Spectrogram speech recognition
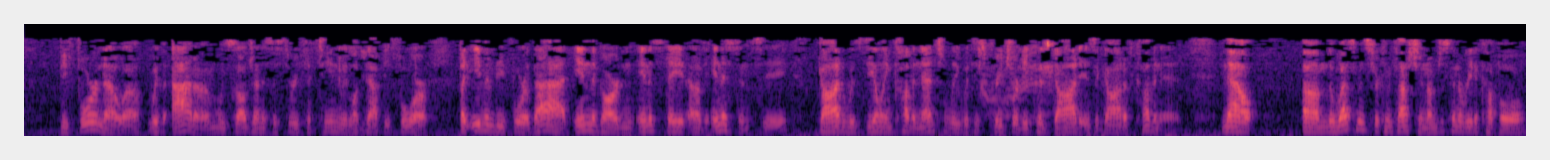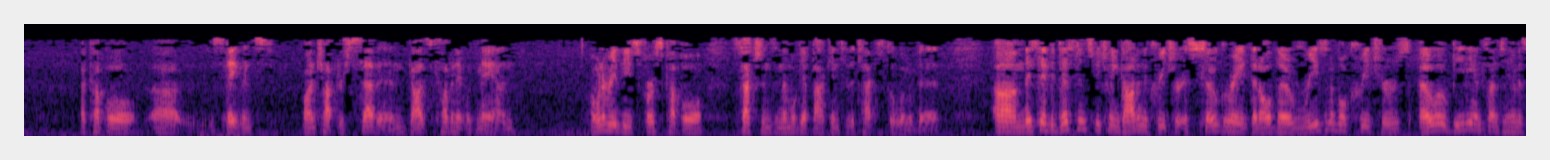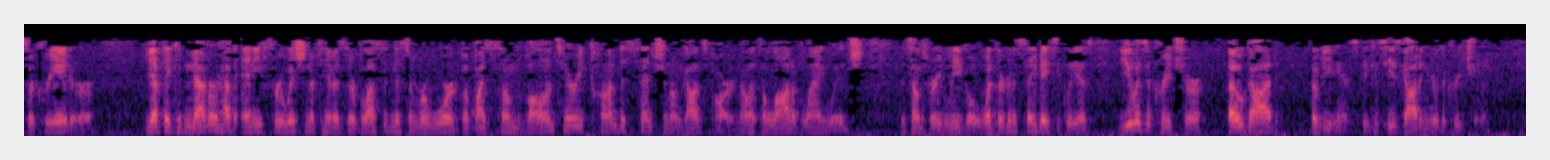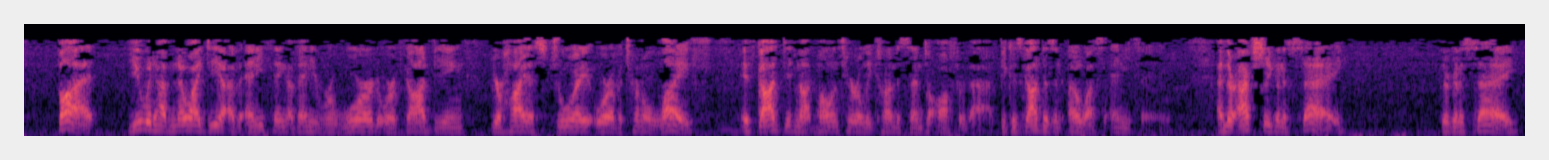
before Noah with Adam. We saw Genesis 3:15 we looked at before, but even before that in the garden in a state of innocency, God was dealing covenantally with his creature because God is a God of covenant. Now, um, the Westminster Confession, I'm just going to read a couple a couple uh, statements on chapter 7, God's covenant with man. I want to read these first couple sections and then we'll get back into the text a little bit. Um, they say the distance between God and the creature is so great that although reasonable creatures owe obedience unto him as their creator, yet they could never have any fruition of him as their blessedness and reward but by some voluntary condescension on God's part. Now that's a lot of language that sounds very legal. What they're going to say basically is you as a creature owe God obedience because he's God and you're the creature. But you would have no idea of anything of any reward or of God being your highest joy or of eternal life if God did not voluntarily condescend to offer that because God doesn't owe us anything. And they're actually going to say, they're going to say,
